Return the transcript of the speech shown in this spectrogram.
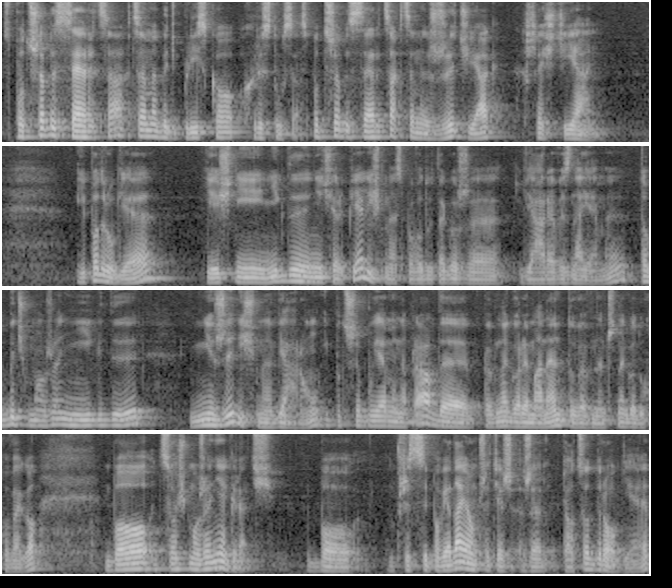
Z potrzeby serca chcemy być blisko Chrystusa. Z potrzeby serca chcemy żyć jak chrześcijanie. I po drugie, jeśli nigdy nie cierpieliśmy z powodu tego, że wiarę wyznajemy, to być może nigdy nie żyliśmy wiarą i potrzebujemy naprawdę pewnego remanentu wewnętrznego, duchowego, bo coś może nie grać. Bo wszyscy powiadają przecież, że to, co drogie,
